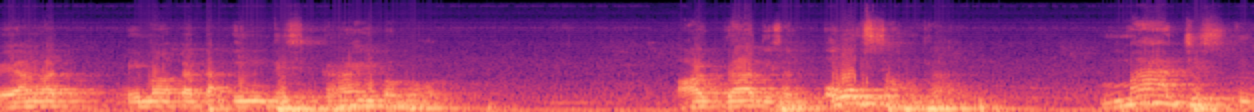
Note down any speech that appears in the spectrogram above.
Kaya nga, may mga kanta, indescribable. Our God is an awesome God. Majesty.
